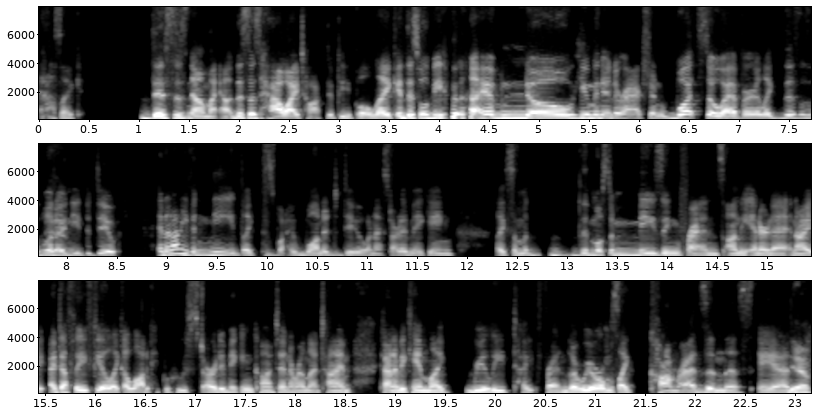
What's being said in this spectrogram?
And I was like, this is now my this is how I talk to people. Like this will be I have no human interaction whatsoever. Like this is what yeah. I need to do. And I not even need, like this is what I wanted to do. And I started making like some of the most amazing friends on the internet. And I, I definitely feel like a lot of people who started making content around that time kind of became like really tight friends, or we were almost like comrades in this. And yeah.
